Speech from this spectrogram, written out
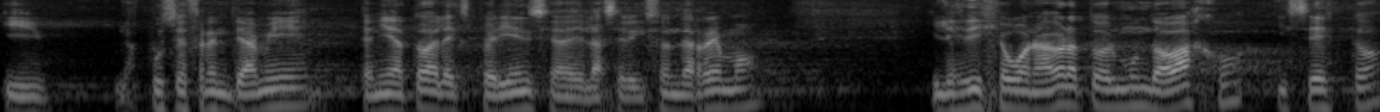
y los puse frente a mí, tenía toda la experiencia de la selección de remo y les dije, bueno, ahora todo el mundo abajo, hice esto.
